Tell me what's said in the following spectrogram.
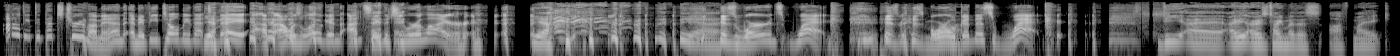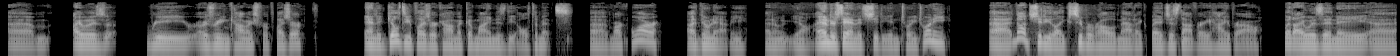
I don't think that that's true, my man. And if you told me that Yeah. today, if I was Logan, I'd say that you were a liar. yeah yeah His words, whack. His his moral Yeah. goodness, whack. the uh I, I was talking about this off mic um i was re i was reading comics for pleasure and a guilty pleasure comic of mine is the ultimates uh mark millar uh don't at me. I don't you know i understand it's shitty in 2020 uh not shitty like super problematic but it's just not very highbrow. But i was in a uh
